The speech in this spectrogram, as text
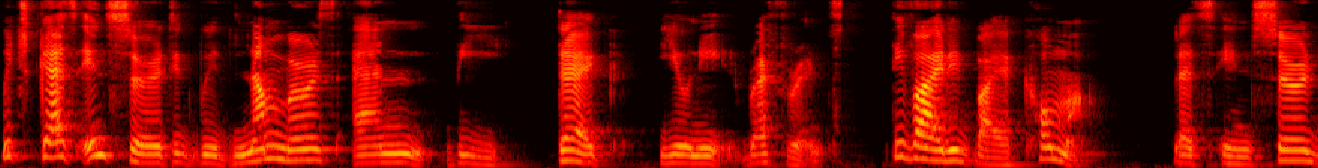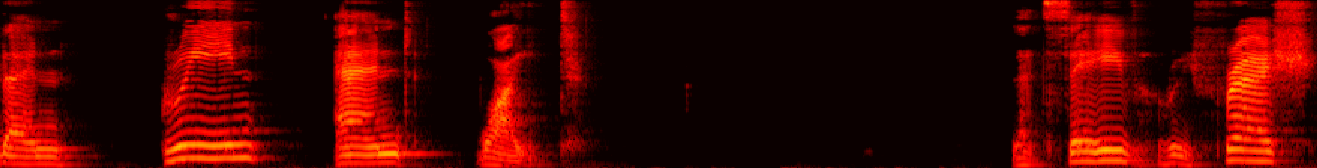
which gets inserted with numbers and the DEG unit reference divided by a comma. Let's insert then green and white. Let's save, refresh,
